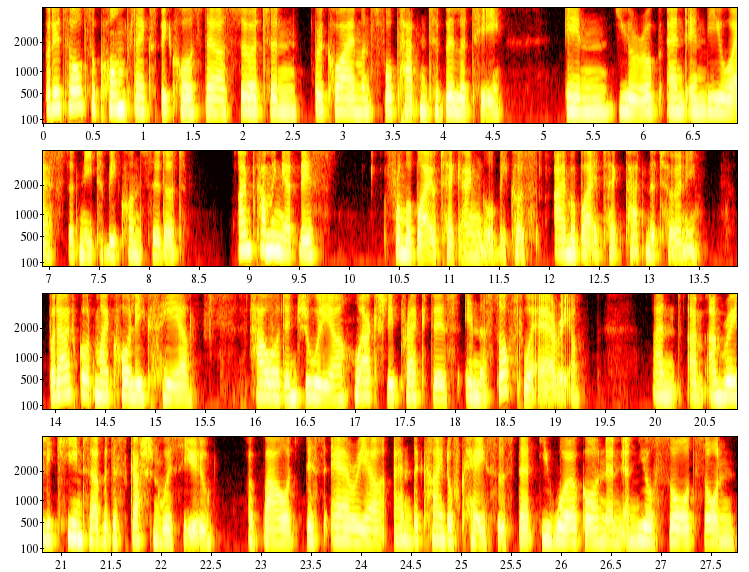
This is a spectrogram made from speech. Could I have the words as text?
But it's also complex because there are certain requirements for patentability in Europe and in the US that need to be considered. I'm coming at this from a biotech angle because I'm a biotech patent attorney. But I've got my colleagues here, Howard and Julia, who actually practice in the software area. And I'm, I'm really keen to have a discussion with you about this area and the kind of cases that you work on and, and your thoughts on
